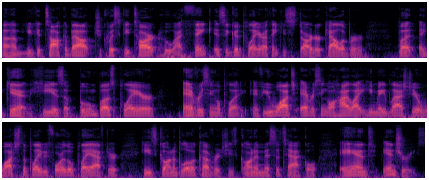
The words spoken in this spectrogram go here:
um, you could talk about Jaquiski Tartt, who I think is a good player. I think he's starter caliber. But again, he is a boom bust player every single play. If you watch every single highlight he made last year, watch the play before the play after, he's going to blow a coverage, he's going to miss a tackle, and injuries.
